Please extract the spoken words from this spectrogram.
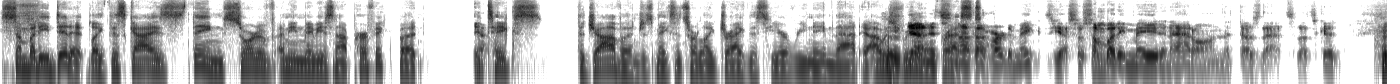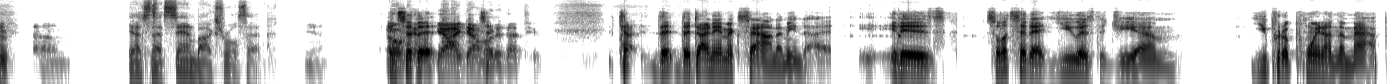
somebody did it like this guy's thing sort of i mean maybe it's not perfect but it Yeah. takes the java and just makes it sort of like drag this here rename that i was Hmm. really yeah, it's impressed not that hard to make. Yeah, so somebody made an add-on that does that, so that's good. Hmm. Um, yeah it's that sandbox rule set Yeah, And so the- yeah, I downloaded that too. T- the the dynamic sound. I mean, uh, it is. So let's say that you, as the GM, you put a point on the map,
